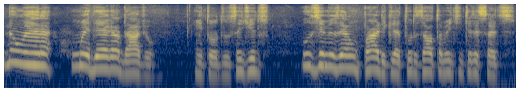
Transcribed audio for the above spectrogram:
Não era uma ideia agradável. Em todos os sentidos, os gêmeos eram um par de criaturas altamente interessantes.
